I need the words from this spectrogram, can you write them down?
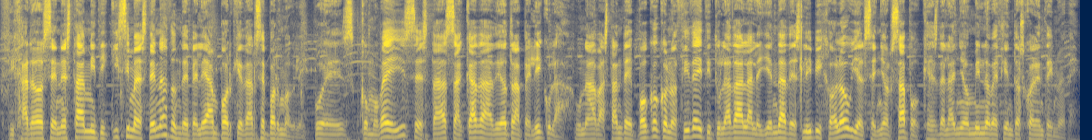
Fijaros en esta mitiquísima escena donde pelean por quedarse por Mowgli. Pues como veis, está sacada de otra película, una bastante poco conocida y titulada La leyenda de Sleepy Hollow y el señor Sapo, que es del año 1949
